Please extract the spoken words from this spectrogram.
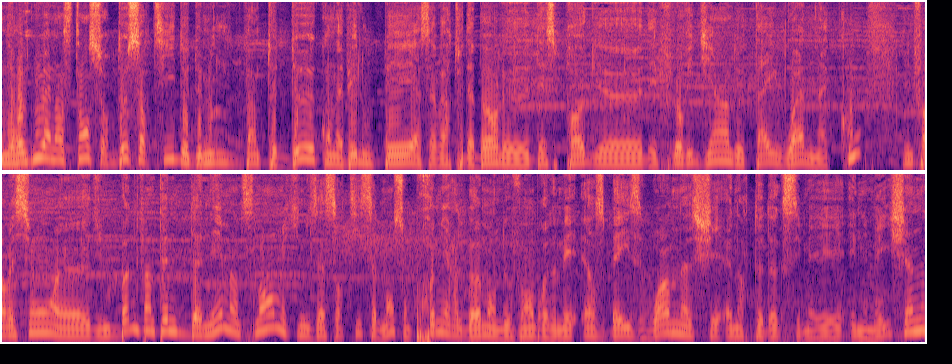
On est revenu à l'instant sur deux sorties de 2022 qu'on avait loupées, à savoir tout d'abord le Death euh, des Floridiens de Taïwan Naku, une formation euh, d'une bonne vingtaine d'années maintenant, mais qui nous a sorti seulement son premier album en novembre nommé Earthbase One chez Unorthodox Animations.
